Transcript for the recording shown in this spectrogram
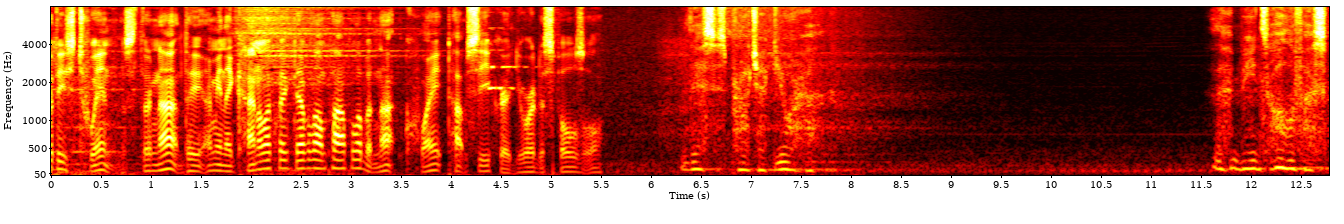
Are these twins? They're not, they, I mean, they kind of look like Devola and Popola, but not quite top secret, your disposal. This is Project Yorha. That means all of us.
